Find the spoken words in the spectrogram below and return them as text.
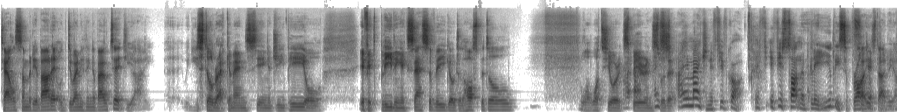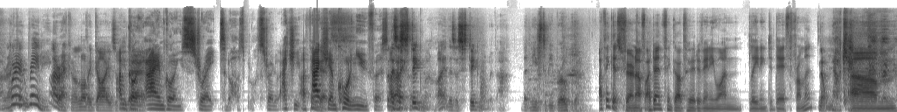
tell somebody about it or do anything about it. Do you, I, would you still recommend seeing a GP, or if it's bleeding excessively, go to the hospital? Well, what's your experience I, with it? I imagine if you've got, if, if you're starting to bleed, You'd be surprised, Daddy. I reckon. Re- Really? I reckon a lot of guys. Would I'm going. there. I am going straight to the hospital straight away. Actually, I think actually, I'm calling you first. There's a stigma, right? There's a stigma with that that needs to be broken. I think it's fair enough. I don't think I've heard of anyone bleeding to death from it. No, Okay. Um,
